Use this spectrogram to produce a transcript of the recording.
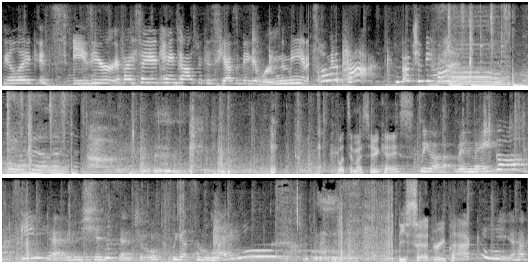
feel like it's easier if I stay at Kane's house because he has a bigger room than me, and so I'm gonna pack. That should be fun. What's in my suitcase? We got my makeup, skincare because she's essential. We got some leggings. The surgery pack? Yeah.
